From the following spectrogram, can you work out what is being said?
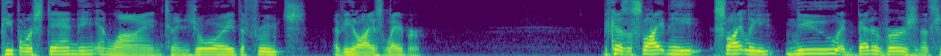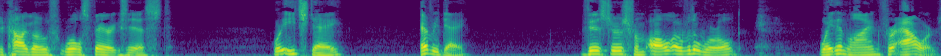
people are standing in line to enjoy the fruits of Eli's labor. Because a slightly, slightly new and better version of Chicago's World's Fair exists, where each day, every day, visitors from all over the world wait in line for hours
